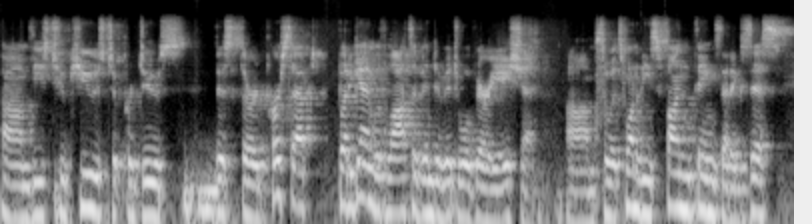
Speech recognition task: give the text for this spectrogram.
um, these two cues to produce this third percept, but again, with lots of individual variation. Um, so it's one of these fun things that exists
